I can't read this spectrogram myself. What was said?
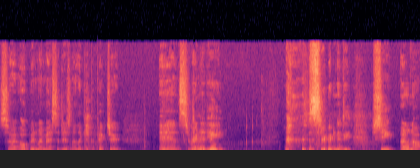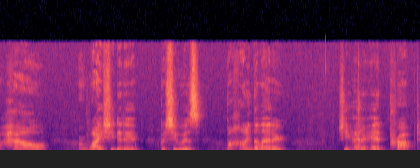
So I opened my messages and I look at the picture, and Serenity. Serenity, she I don't know how or why she did it, but she was behind the ladder. She had her head propped,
